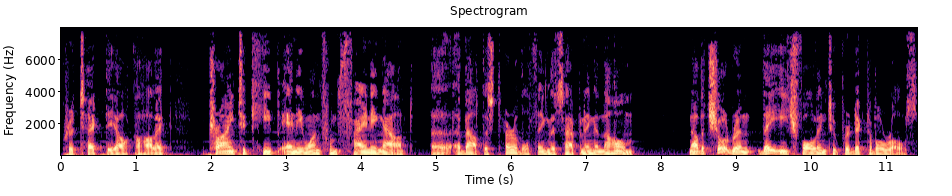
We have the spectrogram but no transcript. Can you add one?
protect the alcoholic, trying to keep anyone from finding out uh, about this terrible thing that's happening in the home. Now, the children, they each fall into predictable roles.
